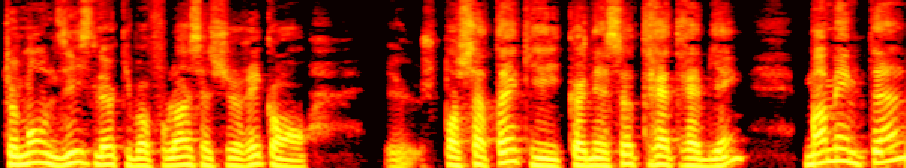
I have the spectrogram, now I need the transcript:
Tout le monde dit là qu'il va falloir s'assurer qu'on... euh, je suis pas certain qu'il connaît ça très, très bien. Mais en même temps,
